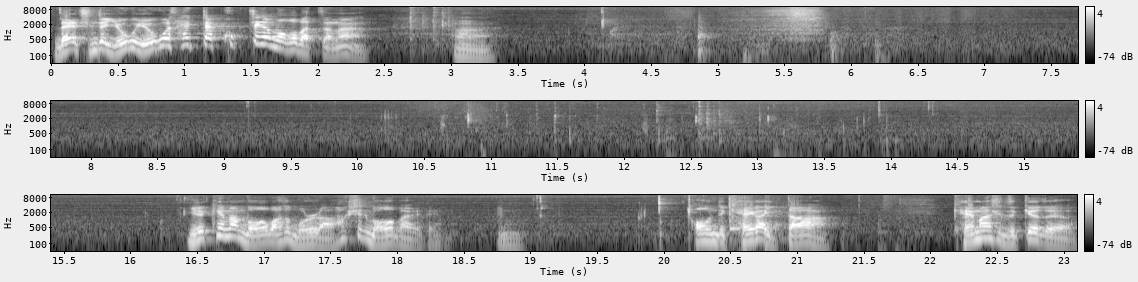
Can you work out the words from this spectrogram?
내가 진짜 요거 요거 살짝 콕 찍어 먹어봤잖아. 어. 이렇게만 먹어봐서 몰라. 확실히 먹어봐야 돼. 음. 어, 근데 게가 있다. 게 맛이 느껴져요.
